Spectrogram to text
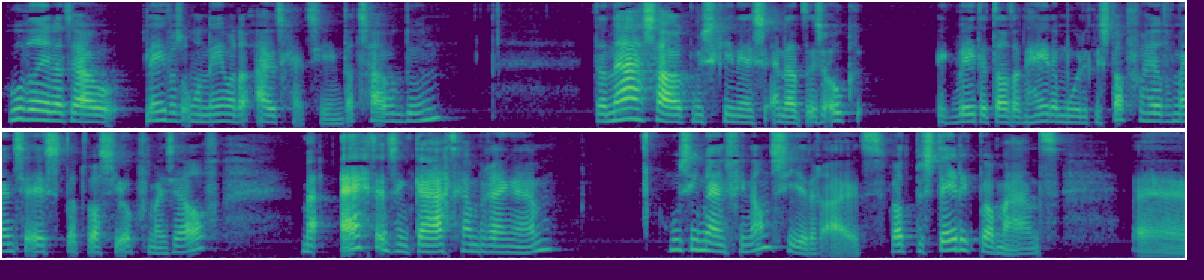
Hoe wil je dat jouw leven als ondernemer eruit gaat zien? Dat zou ik doen. Daarna zou ik misschien eens, en dat is ook, ik weet dat dat een hele moeilijke stap voor heel veel mensen is, dat was die ook voor mijzelf, maar echt eens in kaart gaan brengen. Hoe zien mijn financiën eruit? Wat besteed ik per maand? Uh,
